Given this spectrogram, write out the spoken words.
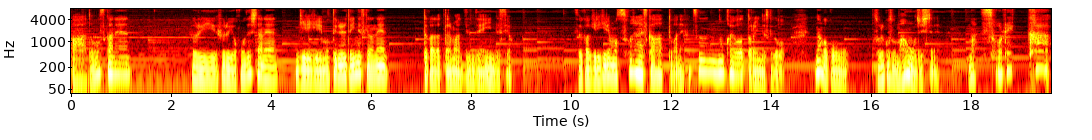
ああ、どうすかね。古い、古い予報でしたね。ギリギリ持ってくれるといいんですけどね。とかだったらまあ全然いいんですよ。それからギリギリ持つそうじゃないですかとかね、普通の会話だったらいいんですけど、なんかこう、それこそ満を持してね。まあ、それか、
